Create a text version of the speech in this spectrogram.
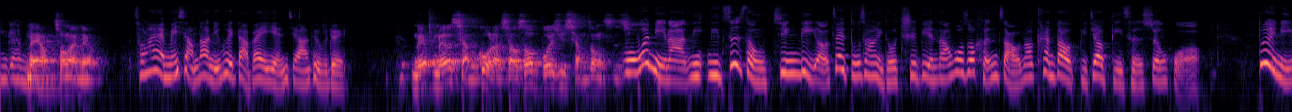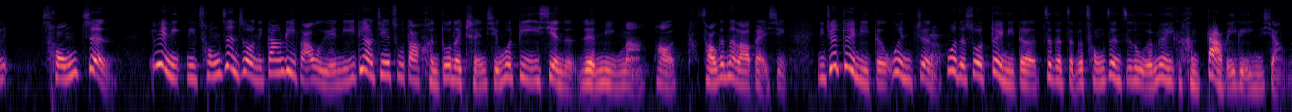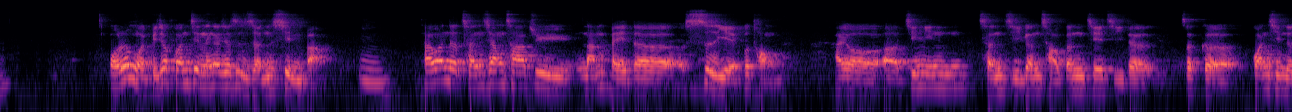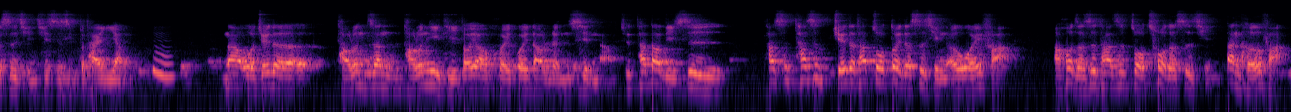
应该没有，从来没有。从来也没想到你会打败严家，对不对？没没有想过了，小时候不会去想这种事情。我问你啦，你你这种经历哦，在赌场里头吃便当，或者说很早那看到比较底层生活，哦，对你从政，因为你你从政之后，你当立法委员，你一定要接触到很多的陈情或第一线的人民嘛，好草根的老百姓，你觉得对你的问政，或者说对你的这个整个从政之路，有没有一个很大的一个影响呢？我认为比较关键的应该就是人性吧。嗯，台湾的城乡差距，南北的视野不同。还有呃，精英层级跟草根阶级的这个关心的事情，其实是不太一样。嗯，那我觉得讨论政讨论议题都要回归到人性啊，就他到底是他是他是觉得他做对的事情而违法啊，或者是他是做错的事情但合法。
